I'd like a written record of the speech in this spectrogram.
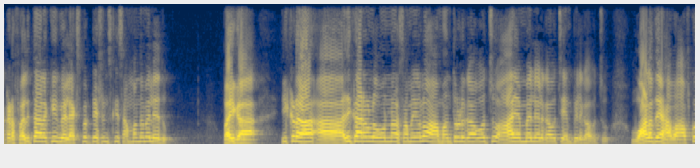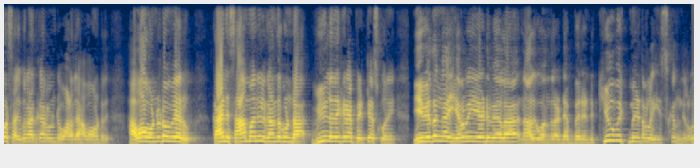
అక్కడ ఫలితాలకి వీళ్ళ ఎక్స్పెక్టేషన్స్కి సంబంధమే లేదు. పైగా ఇక్కడ ఆ అధికారంలో ఉన్న సమయంలో ఆ మంత్రులు కావచ్చు ఆ ఎమ్మెల్యేలు కావచ్చు ఎంపీలు కావచ్చు వాళ్ళదే హవా. ఆఫ్ కోర్స్ అధికారులు ఉంటే వాళ్ళదే హవా ఉంటుంది. హవా ఉండడం వేరు. కానీ సామాన్యులకు అందకుండా వీళ్ళ దగ్గరే పెట్టేసుకొని ఈ విధంగా ఇరవై ఏడు వేల నాలుగు వందల డెబ్బై రెండు క్యూబిక్ మీటర్ల ఇసుకను నిల్వ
